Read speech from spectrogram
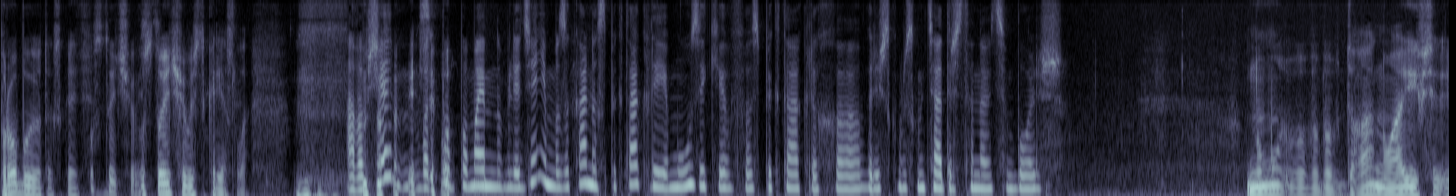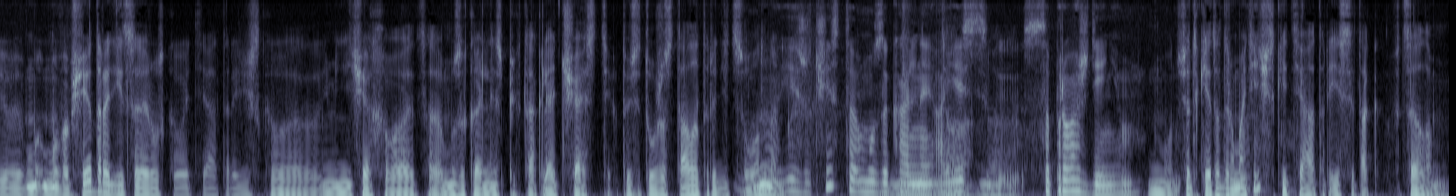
пробую, так сказать, Устойчивость. устойчивость кресла. А вообще, вот по, по моим наблюдениям, музыкальных спектаклей и музыки в спектаклях э, в Рижском русском театре становится больше. Ну, да, ну а и все, и м- м- вообще традиция русского театра рижского имени Чехова это музыкальные спектакли отчасти. То есть это уже стало Ну да, традиционным. есть же чисто музыкальные, а Да, есть да. э, с сопровождением. Вот. Все-таки это драматический театр, если так в целом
